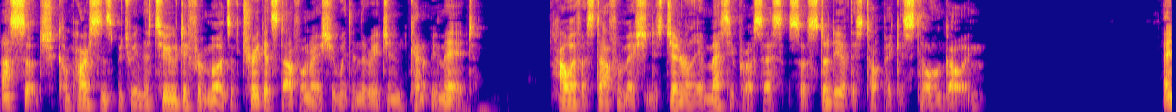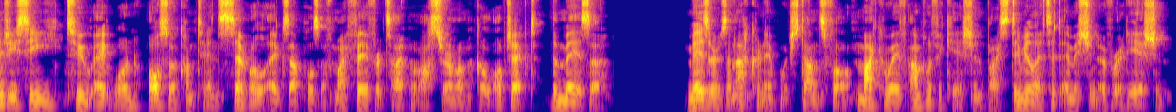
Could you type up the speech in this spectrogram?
As such, comparisons between the two different modes of triggered star formation within the region cannot be made. However, star formation is generally a messy process, so study of this topic is still ongoing. NGC 281 also contains several examples of my favourite type of astronomical object, the maser, MASER is an acronym which stands for Microwave Amplification by Stimulated Emission of Radiation,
